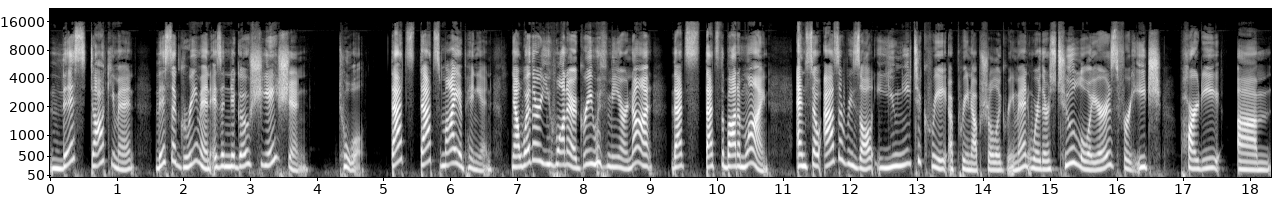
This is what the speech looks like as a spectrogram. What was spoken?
This document, this agreement is a negotiation tool. That's that's my opinion. Now whether you want to agree with me or not, that's that's the bottom line. And so as a result, you need to create a prenuptial agreement where there's two lawyers for each party um,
